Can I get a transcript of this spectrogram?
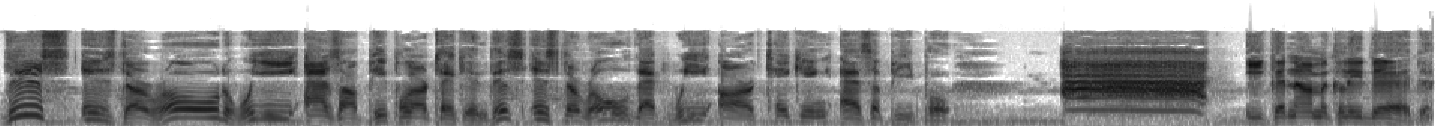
This is the road we as a people are taking. This is the road that we are taking as a people. Ah! Economically dead.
